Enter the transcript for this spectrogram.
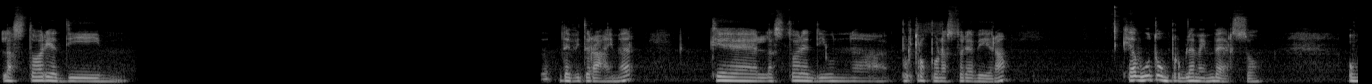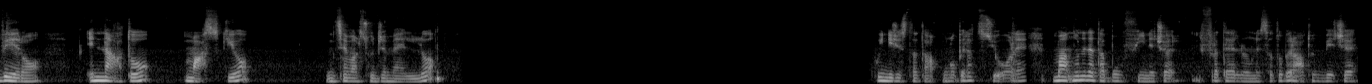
la storia di David Reimer, che è la storia di un, purtroppo una storia vera, che ha avuto un problema inverso, ovvero è nato maschio insieme al suo gemello, quindi c'è stata un'operazione, ma non è andata a buon fine, cioè il fratello non è stato operato, invece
